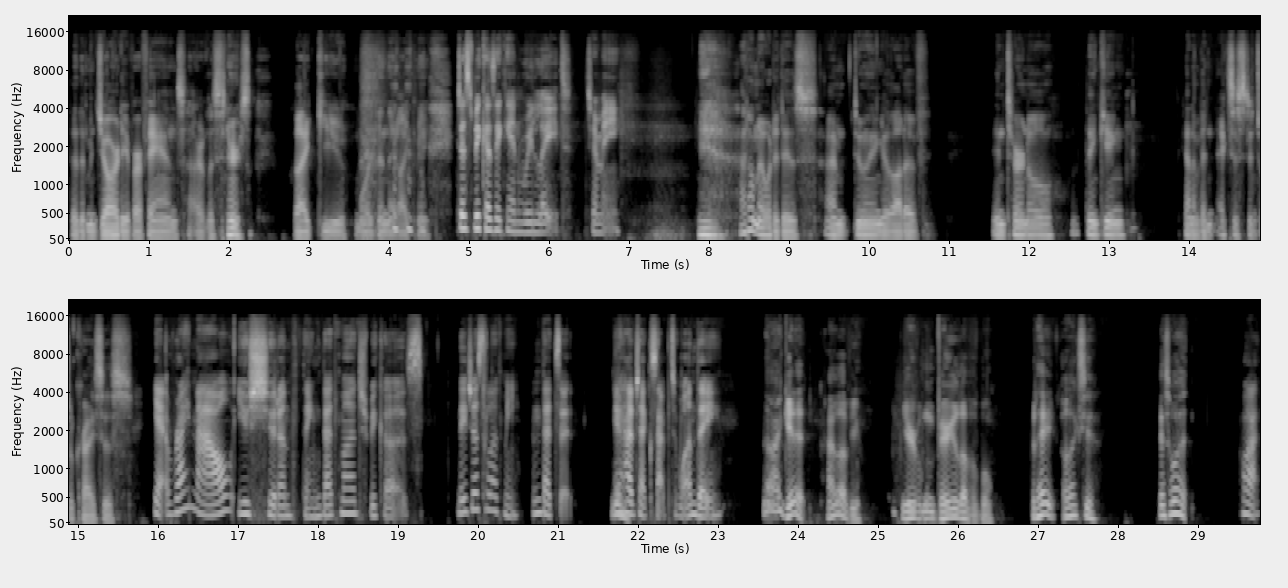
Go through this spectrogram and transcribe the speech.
that the majority of our fans, our listeners, like you more than they like me. Just because they can relate to me. Yeah, I don't know what it is. I'm doing a lot of internal thinking, mm. kind of an existential crisis. Yeah, right now you shouldn't think that much because they just love me and that's it. You Yeah. have to accept one day. No, I get it. I love you. You're very lovable. But hey, Alexia, guess what? What?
